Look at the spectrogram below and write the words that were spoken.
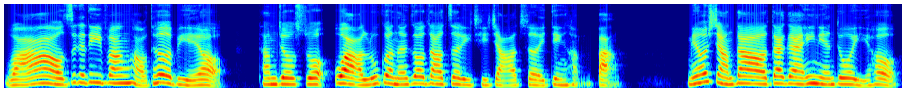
哇哦，这个地方好特别哦。他们就说：“哇，如果能够到这里骑脚踏车，一定很棒。”没有想到，大概一年多以后，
